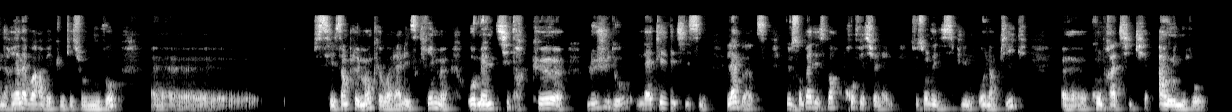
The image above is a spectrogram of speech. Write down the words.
n'a rien à voir avec une question de niveau. C'est simplement que voilà, l'escrime, au même titre que le judo, l'athlétisme, la boxe, ne sont pas des sports professionnels. Ce sont des disciplines olympiques qu'on pratique à haut niveau,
